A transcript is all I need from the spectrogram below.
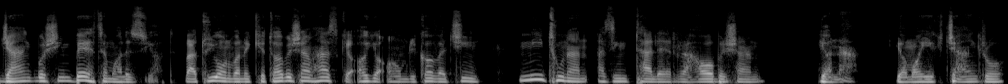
جنگ باشیم به احتمال زیاد. و توی عنوان کتابش هم هست که آیا آمریکا و چین می‌تونن از این تله رها بشن یا نه. یا ما یک جنگ رو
